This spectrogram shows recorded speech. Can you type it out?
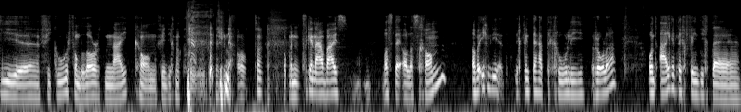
die äh, Figur vom Lord Nikon, finde ich noch cool. Das ist ein Schwarzer, wo man nicht genau weiß, was der alles kann. Aber irgendwie, ich finde, der hat eine coole Rolle. Und eigentlich finde ich den,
